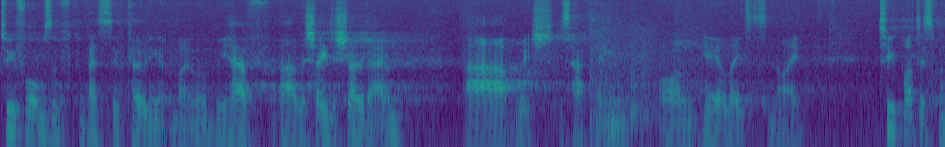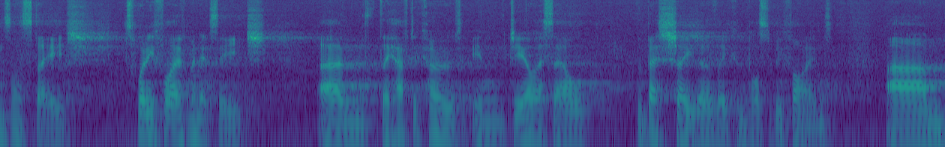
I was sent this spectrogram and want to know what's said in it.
two forms of competitive coding at the moment. We have uh, the Shader Showdown, uh, which is happening on here later tonight. Two participants on stage, 25 minutes each, and they have to code in GLSL the best shader they can possibly find. Um,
